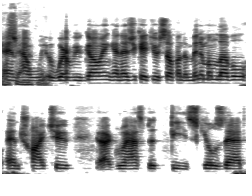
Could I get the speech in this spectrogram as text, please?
exactly. and how we, where we're going and educate yourself on a minimum level and try to uh, grasp the, the skills that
